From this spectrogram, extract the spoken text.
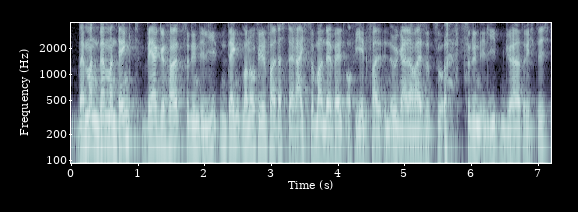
wenn man, wenn man denkt, wer gehört zu den Eliten, denkt man auf jeden Fall, dass der reichste Mann der Welt auf jeden Fall in irgendeiner Weise zu, zu den Eliten gehört, richtig?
